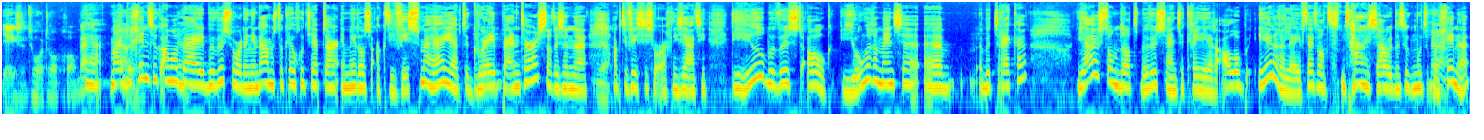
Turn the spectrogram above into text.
jezus, het hoort er ook gewoon bij. Ja, maar het begint natuurlijk allemaal bij bewustwording. En daarom is het ook heel goed. Je hebt daar inmiddels activisme. Hè? Je hebt de Grey Mhm. Panthers. Dat is een eh, activistische organisatie. Die heel bewust ook jongere mensen eh, betrekken. Juist om dat bewustzijn te creëren. Al op eerdere leeftijd. Want daar zou het natuurlijk moeten Ja. beginnen.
